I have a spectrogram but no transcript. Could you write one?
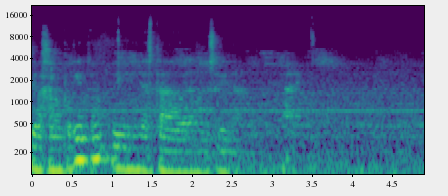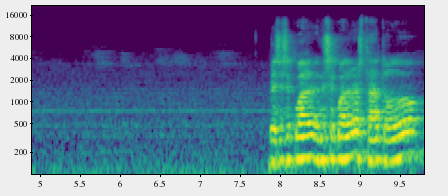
Ahí, Sí, bájalo un poquito y ya está, lo veremos enseguida. vale. ¿Ves ese cuadro? En ese cuadro está todo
